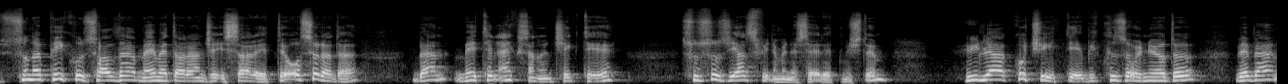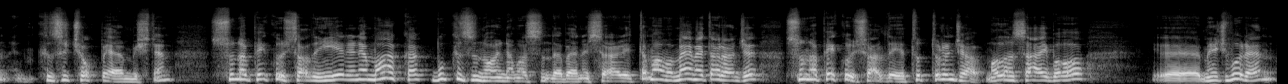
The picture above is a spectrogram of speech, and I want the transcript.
Suna Peykusal'da Mehmet Arancı ısrar etti. O sırada ben Metin Eksan'ın çektiği Susuz Yaz filmini seyretmiştim. Hülya Koçyiğit diye bir kız oynuyordu ve ben kızı çok beğenmiştim. Suna Pekuysal'ın yerine muhakkak bu kızın oynamasında ben ısrar ettim ama Mehmet Arancı Suna Pekuysal diye tutturunca malın sahibi o e, mecburen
